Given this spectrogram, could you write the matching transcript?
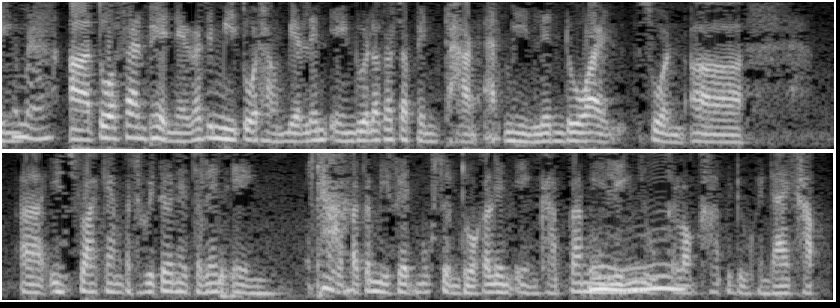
งใช่ไหม อ่าตัวแฟนเพจเนี่ยก็จะมีตัวถังเบียร์เล่นเองด้วย แล้วก็จะเป็นทางแอดมินเล่นด้วย ส่วนอ่าอ่าอินสตาแกรมกับทวิตเตอร์เนี่ยจะเล่นเองค่ะ แล้วก็มี Facebook ส่วนตัวก็เล่นเองครับ ก็มีอืมลิงก์อยู่ก็ลองเข้าไปดูกันได้ครับค่ะ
